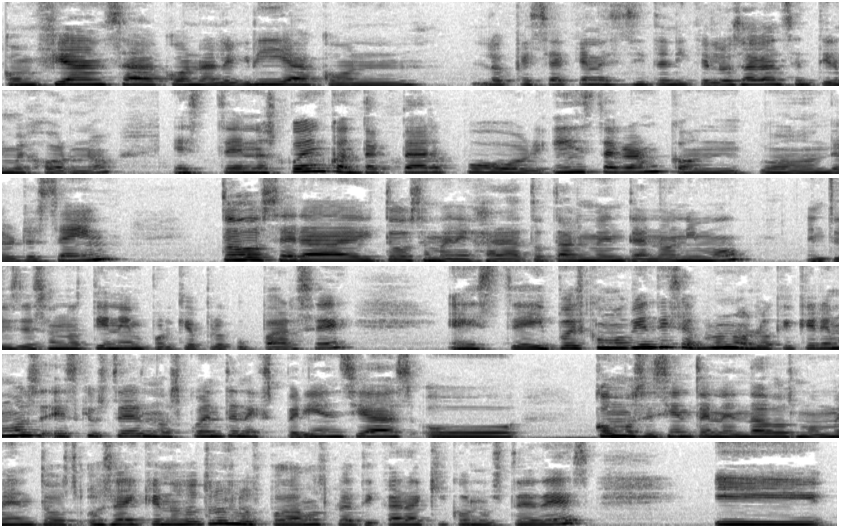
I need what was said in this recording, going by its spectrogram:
confianza, con alegría, con lo que sea que necesiten y que los hagan sentir mejor, ¿no? Este, nos pueden contactar por Instagram con Under the Same. Todo será y todo se manejará totalmente anónimo, entonces eso no tienen por qué preocuparse. Este, y pues como bien dice Bruno, lo que queremos es que ustedes nos cuenten experiencias o cómo se sienten en dados momentos, o sea, y que nosotros los podamos platicar aquí con ustedes y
